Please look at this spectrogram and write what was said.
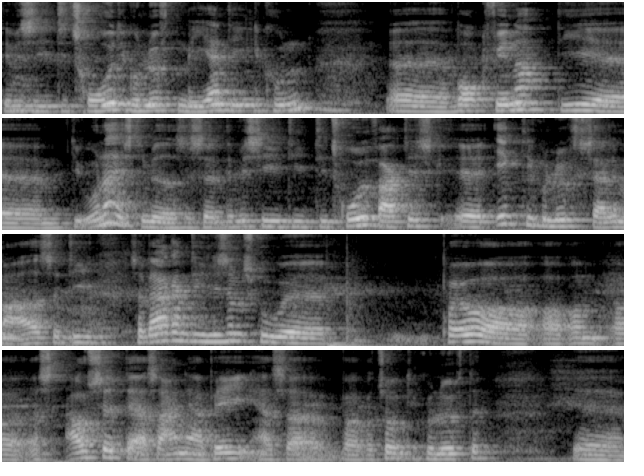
Det vil sige, de troede, de kunne løfte mere, end de egentlig kunne. Mm. Øh, hvor kvinder, de, øh, de underestimerede sig selv. Det vil sige, de, de troede faktisk øh, ikke, de kunne løfte særlig meget. Så, de, så hver gang de ligesom skulle øh, prøve at, at, at, at afsætte deres egen RP, altså hvor, hvor tungt de kunne løfte, øh,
